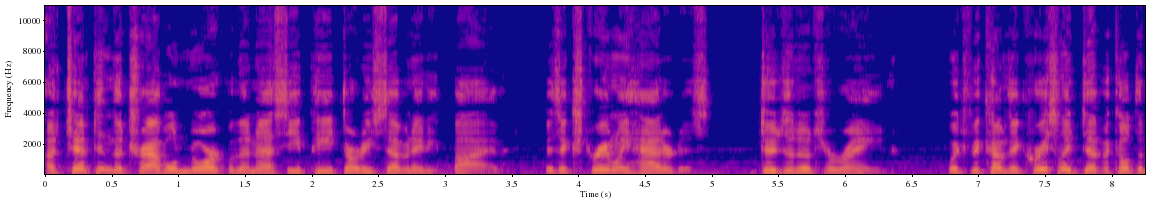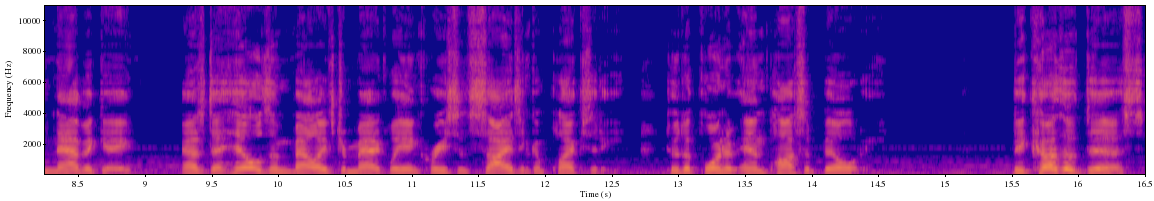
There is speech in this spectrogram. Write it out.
Attempting to travel north with an SCP-3785 is extremely hazardous due to the terrain, which becomes increasingly difficult to navigate as the hills and valleys dramatically increase in size and complexity to the point of impossibility. Because of this,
